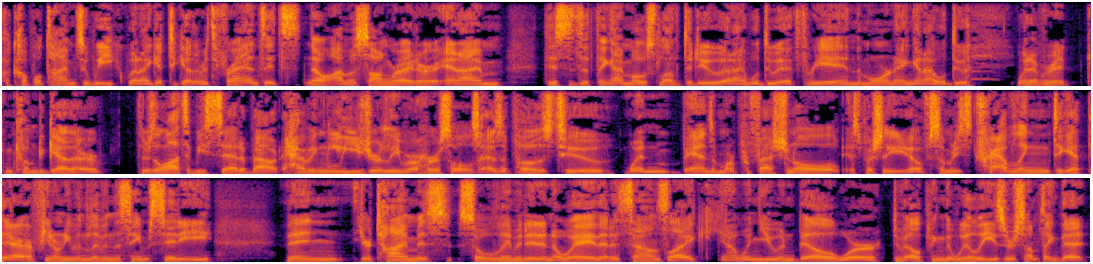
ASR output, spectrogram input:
a couple times a week when I get together with friends. It's no, I'm a songwriter and I'm, this is the thing I most love to do. And I will do it at 3 in the morning and I will do it whenever it can come together. There's a lot to be said about having leisurely rehearsals as opposed to when bands are more professional, especially if somebody's traveling to get there. If you don't even live in the same city, then your time is so limited in a way that it sounds like, you know, when you and Bill were developing the Willies or something that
